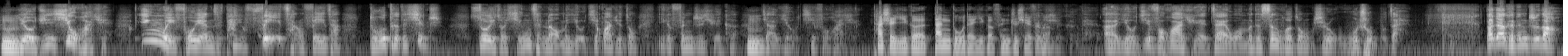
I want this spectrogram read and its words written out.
嗯，有机溴化学，因为氟原子它有非常非常独特的性质，所以说形成了我们有机化学中一个分支学科，嗯，叫有机氟化学。它是一个单独的一个分支学科。学科呃，有机氟化学在我们的生活中是无处不在。大家可能知道，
